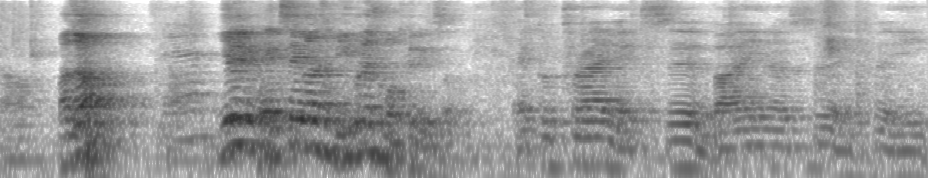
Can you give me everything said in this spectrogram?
야. 맞아? 네. 얘를 x에 관해서 미분해주면 어떻게 되겠어? F 프라임 X 마이너스 F A.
